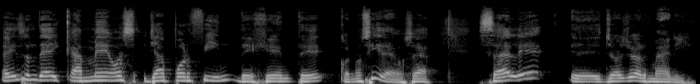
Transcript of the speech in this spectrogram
Ahí es donde hay cameos ya por fin de gente conocida, o sea, sale eh, Giorgio Armani,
